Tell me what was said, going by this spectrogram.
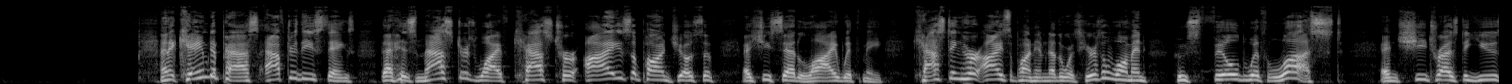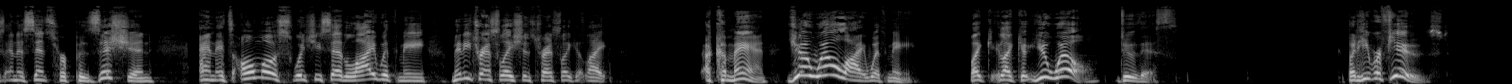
And it came to pass after these things that his master's wife cast her eyes upon Joseph and she said, Lie with me. Casting her eyes upon him. In other words, here's a woman who's filled with lust and she tries to use, in a sense, her position. And it's almost when she said, Lie with me, many translations translate it like a command. You will lie with me. Like, like you will do this. But he refused.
